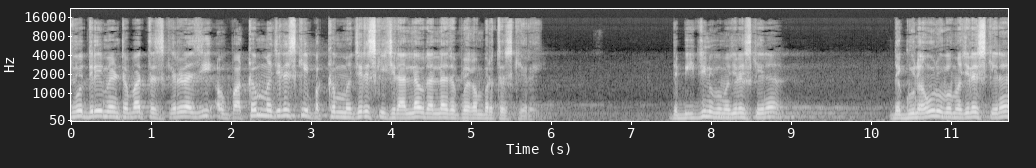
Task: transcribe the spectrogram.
دوه درې منټه بعد تذکره راځي او په کم مجلس کې په کم مجلس کې چې د الله او د الله د پیغمبر تذکره وي د بيدینو په مجلس کې نه د ګناونو په مجلس کې نه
